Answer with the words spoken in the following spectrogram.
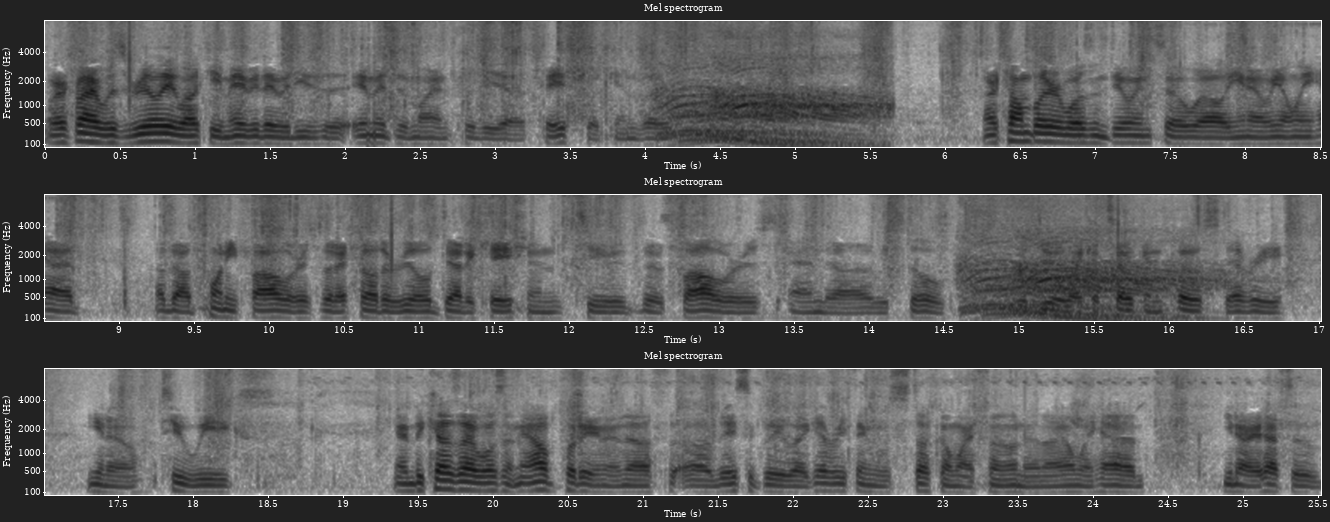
Or if i was really lucky maybe they would use an image of mine for the uh, facebook invite our Tumblr wasn't doing so well. You know, we only had about 20 followers, but I felt a real dedication to those followers, and uh, we still would do like a token post every, you know, two weeks. And because I wasn't outputting enough, uh, basically like everything was stuck on my phone, and I only had, you know, I'd have to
